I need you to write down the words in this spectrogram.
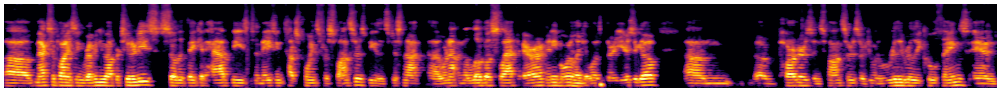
uh, maximizing revenue opportunities so that they could have these amazing touch points for sponsors because it's just not uh, we're not in the logo slap era anymore like it was 30 years ago. Um, uh, partners and sponsors are doing really really cool things. And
